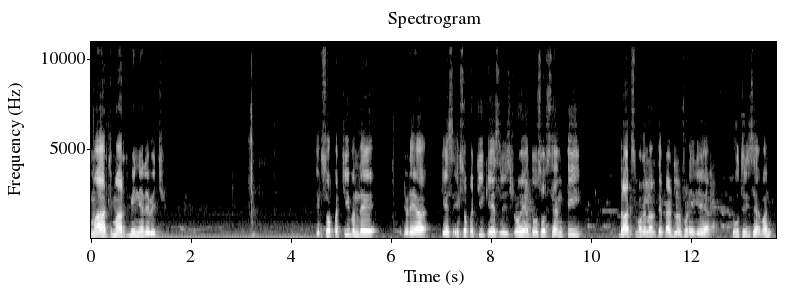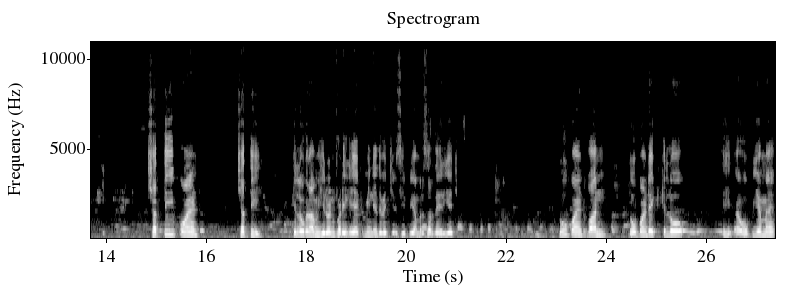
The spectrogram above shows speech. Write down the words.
ਮਾਰਚ ਮਾਰਚ ਮਹੀਨੇ ਦੇ ਵਿੱਚ 125 ਬੰਦੇ ਜਿਹੜੇ ਆ, ਕੇਸ 125 ਕੇਸ ਰਜਿਸਟਰ ਹੋਏ ਆ 237 ਡਰੱਗ ਸਮਗਲਰ ਤੇ ਪੈਡਲਰ ਫੜੇ ਗਏ ਆ 237 36.36 ਕਿਲੋਗ੍ਰਾਮ ਹੀਰੋਇਨ ਫੜੀ ਗਈ ਹੈ, ਇੱਕ ਮਹੀਨੇ ਦੇ ਵਿੱਚ ਸੀਪੀ ਅੰਮ੍ਰਿਤਸਰ ਦੇ ਏਰੀਏ 'ਚ। 2.1 2.1 ਕਿਲੋ ਓਪੀਐਮ ਹੈ।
